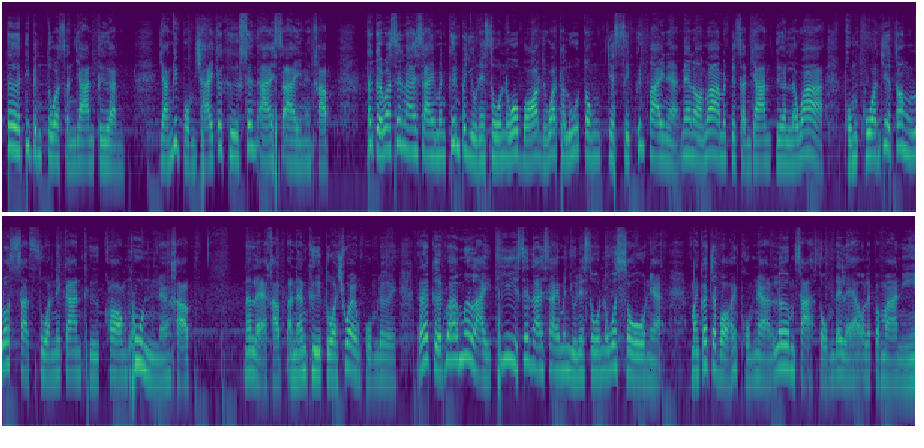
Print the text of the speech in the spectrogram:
เตอร์ที่เป็นตัวสัญญาณเตือน อย่างที่ผมใช้ก็คือเส้น RSI นะครับ ถ้าเกิดว่าเส้น RSI มันขึ้นไปอยู่ในโซนโอเวอร์บอทหรือว่าทะลุตรง 70 ขึ้นไปเนี่ยแน่นอนว่ามันเป็นสัญญาณเตือนแล้วว่า ผมควรที่จะต้องลดสัดส่วนในการถือครองหุ้นนะครับนั่นแหละครับ อันนั้นคือตัวช่วยของผมเลย แต่ถ้าเกิดว่าเมื่อไหร่ที่เส้น RSI มันอยู่ในโซนโอเวอร์โซเนี่ย มันก็จะบอกให้ผมเนี่ยเริ่มสะสมได้แล้วอะไรประมาณนี้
